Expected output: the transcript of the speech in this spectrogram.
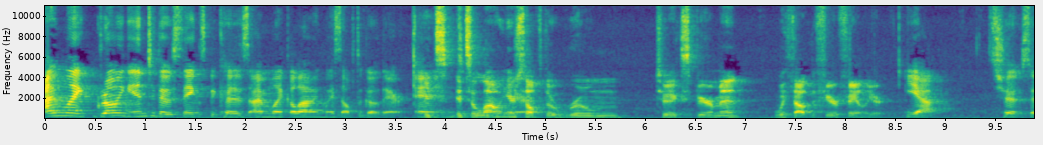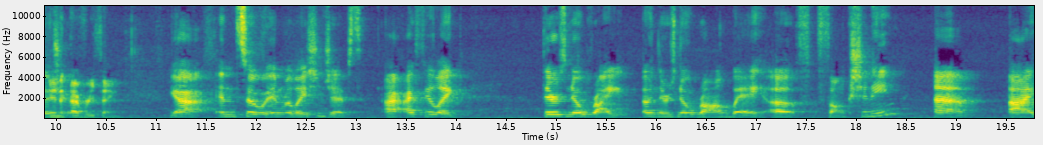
I'm like growing into those things because I'm like allowing myself to go there. And it's it's allowing yourself the room to experiment without the fear of failure Yeah. So, so in true. everything Yeah, and so in relationships, I, I feel like there's no right and there's no wrong way of functioning. Um, I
